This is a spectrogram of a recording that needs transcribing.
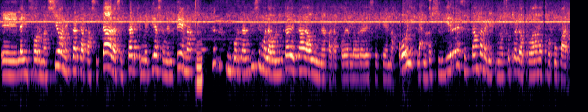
eh, la información, estar capacitadas, estar metidas en el tema. Creo que es importantísimo la voluntad de cada una para poder lograr ese tema. Hoy las posibilidades están para que nosotros lo podamos ocupar.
